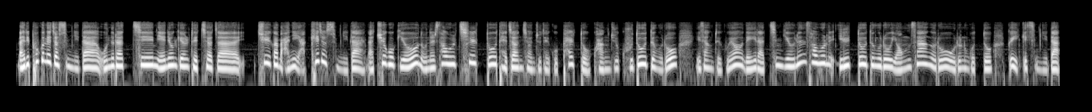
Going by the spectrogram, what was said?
날이 포근해졌습니다. 오늘 아침 예년 기온을 되찾아 추위가 많이 약해졌습니다. 낮 최고 기온 오늘 서울 7도, 대전, 전주, 대구 8도, 광주 9도 등으로 예상되고요. 내일 아침 기온은 서울 1도 등으로 영상으로 오르는 곳도 꽤 있겠습니다.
